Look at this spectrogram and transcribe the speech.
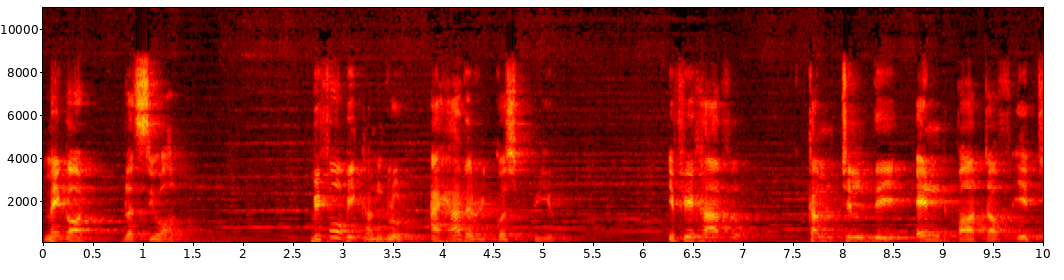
May God bless you all. Before we conclude, I have a request to you. If you have come till the end part of it,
